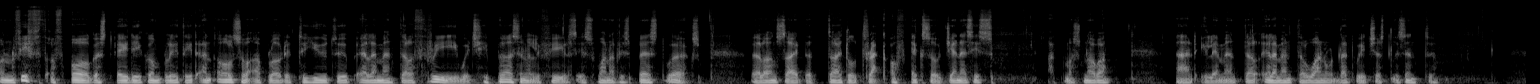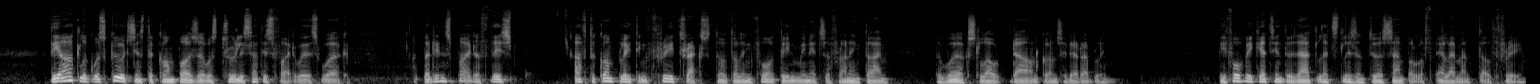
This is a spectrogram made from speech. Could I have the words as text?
On 5th of August, AD completed and also uploaded to YouTube Elemental 3, which he personally feels is one of his best works, alongside the title track of Exogenesis, Atmos Nova, and Elemental, Elemental 1 that we just listened to. The outlook was good since the composer was truly satisfied with his work. But in spite of this, after completing three tracks totaling 14 minutes of running time, the work slowed down considerably. Before we get into that, let's listen to a sample of Elemental 3.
